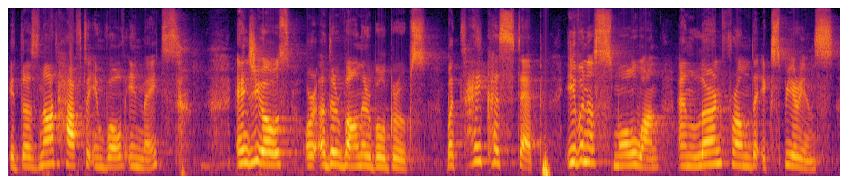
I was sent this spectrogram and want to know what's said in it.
It does not have to involve inmates, NGOs, or other vulnerable groups, but take a step, even a small one, and learn from the experience.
